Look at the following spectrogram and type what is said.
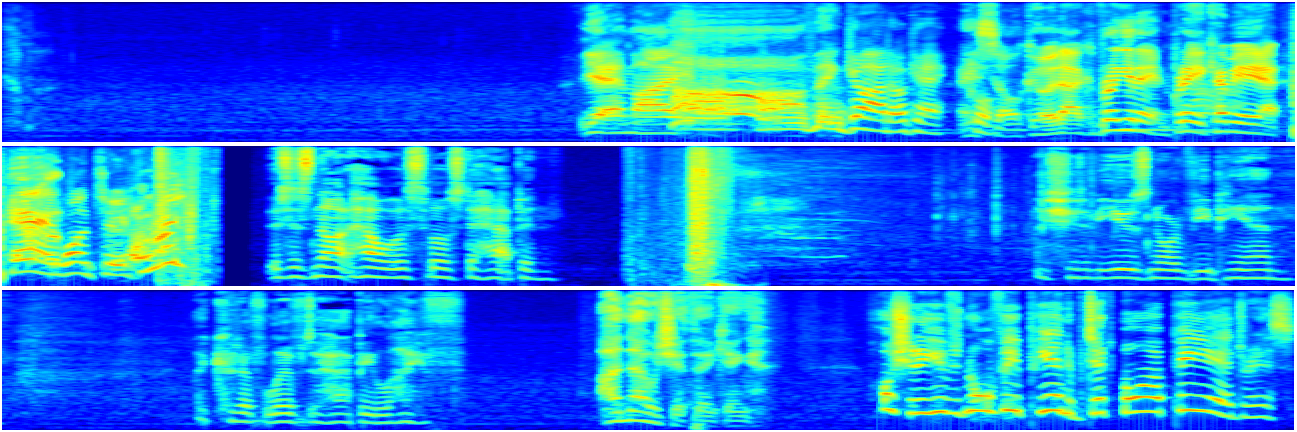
Come on. Yeah, mate. Oh, thank God. Okay. It's all good. I can bring it in. Bring it. Come here. Yeah. And one, two, three. This is not how it was supposed to happen. I should have used NordVPN. I could have lived a happy life. I know what you're thinking. I should have used NordVPN to protect my IP address.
